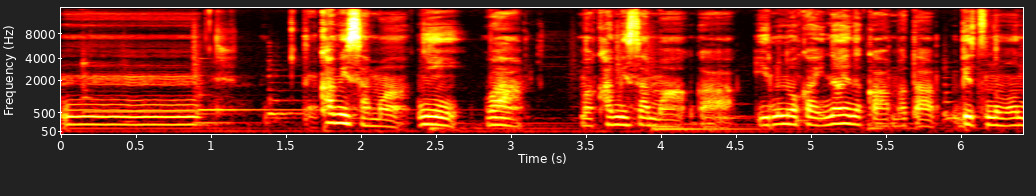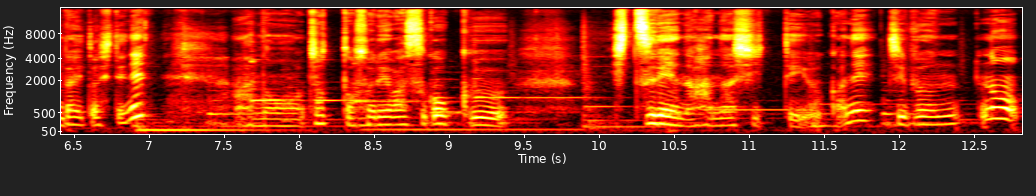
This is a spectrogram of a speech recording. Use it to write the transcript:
うーん神様にはまあ、神様がいるのかいないのかまた別の問題としてねあのちょっとそれはすごく失礼な話っていうかね自分の、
